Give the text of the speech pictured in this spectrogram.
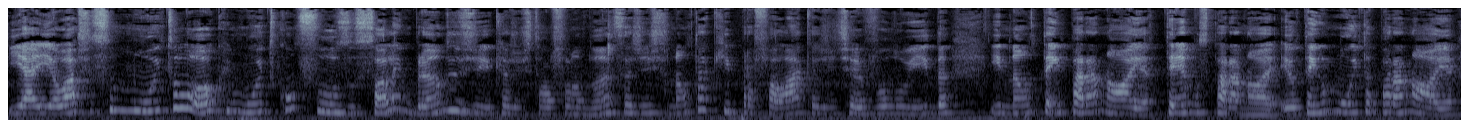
E aí eu acho isso muito louco e muito confuso. Só lembrando de que a gente estava falando antes, a gente não tá aqui para falar que a gente é evoluída e não tem paranoia. Temos paranoia. Eu tenho muita paranoia.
